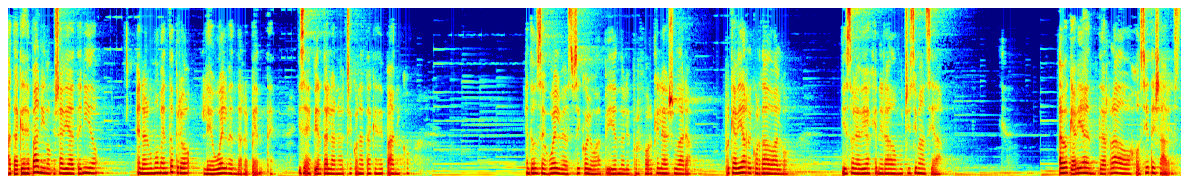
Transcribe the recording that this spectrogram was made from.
ataques de pánico que ya había tenido en algún momento, pero le vuelven de repente. Y se despierta en la noche con ataques de pánico. Entonces vuelve a su psicóloga pidiéndole por favor que le ayudara, porque había recordado algo y eso le había generado muchísima ansiedad. Algo que había enterrado bajo siete llaves.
